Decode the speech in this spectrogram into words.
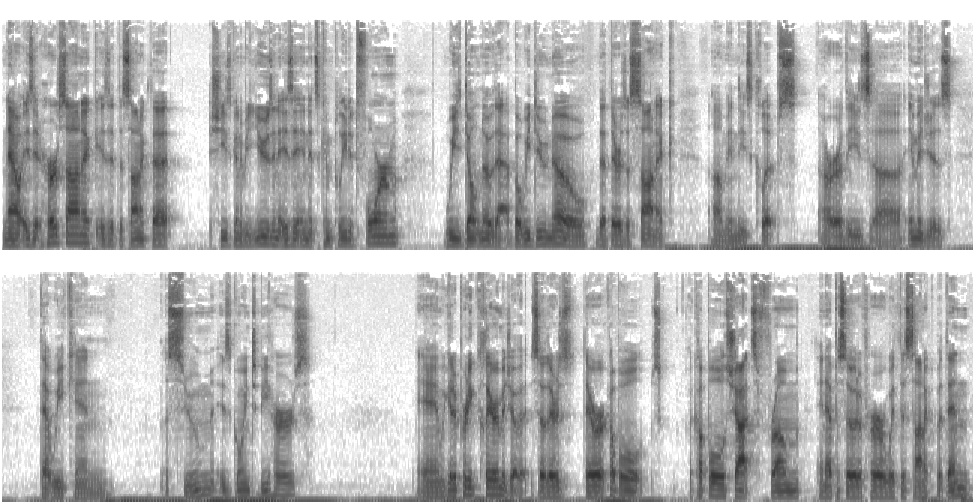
Now, is it her Sonic? Is it the Sonic that she's going to be using? Is it in its completed form? We don't know that, but we do know that there's a Sonic um, in these clips or these uh, images that we can assume is going to be hers and we get a pretty clear image of it so there's there are a couple a couple shots from an episode of her with the sonic but then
